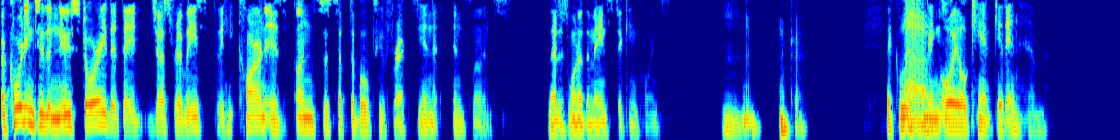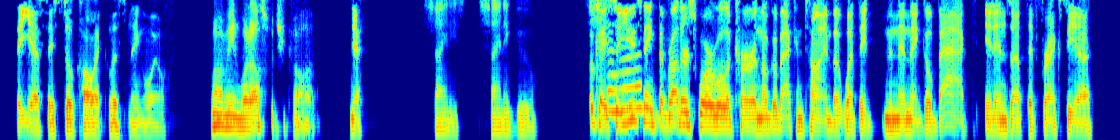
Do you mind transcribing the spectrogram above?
According to the news story that they just released, he, Karn is unsusceptible to Phyrexian influence. That is one of the main sticking points. Hmm. Okay. The glistening oil can't get in him. But yes, they still call it glistening oil. Well, I mean, what else would you call it? Yeah. Shiny, shiny goo. Okay, so you think the Brothers War will occur and they'll go back in time, but what they and then they go back, it ends up that Phyrexia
